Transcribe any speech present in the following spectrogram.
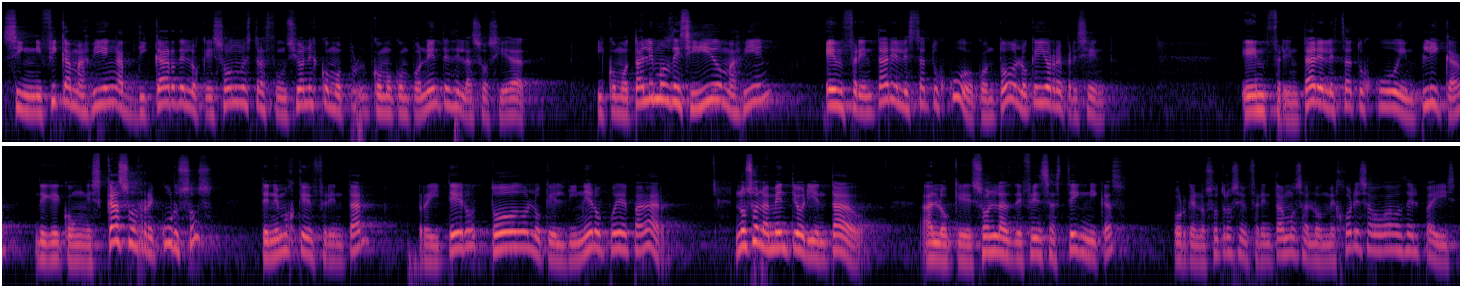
significa más bien abdicar de lo que son nuestras funciones como, componentes de la sociedad. Y como tal hemos decidido más bien enfrentar el status quo con todo lo que ello representa. Enfrentar el status quo implica de que con escasos recursos tenemos que enfrentar, reitero, todo lo que el dinero puede pagar. No solamente orientado a lo que son las defensas técnicas, porque nosotros enfrentamos a los mejores abogados del país.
